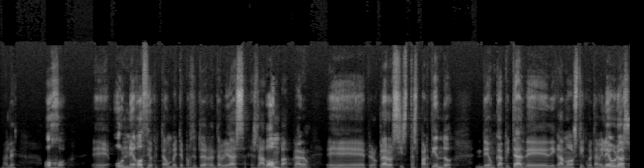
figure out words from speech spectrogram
¿Vale? Ojo, eh, un negocio que te da un 20% de rentabilidad es, la bomba. Claro. Eh, pero claro, si estás partiendo de un capital de, digamos, 50.000 euros.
